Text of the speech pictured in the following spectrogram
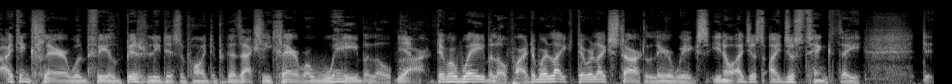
I think Clare would feel bitterly disappointed because actually Clare were way below par. They were way below par. They were like they were like startled earwigs. You know, I just I just think they the,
